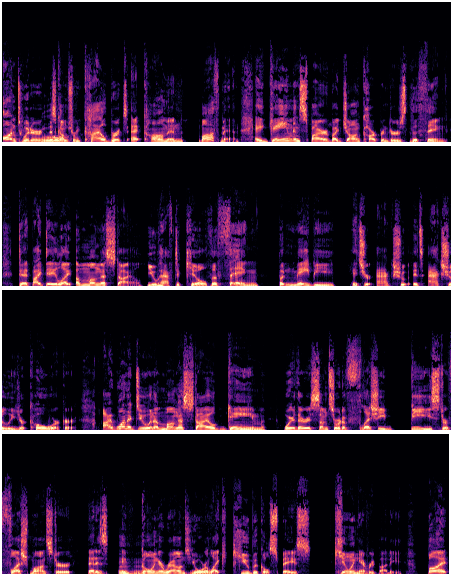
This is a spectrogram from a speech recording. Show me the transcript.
on Twitter. This comes from Kyle Brooks at Common Mothman, a game inspired by John Carpenter's The Thing, Dead by Daylight Among Us style. You have to kill the thing, but maybe it's your actual it's actually your coworker. I want to do an Among Us style game where there is some sort of fleshy beast or flesh monster that is uh, going around your like cubicle space killing everybody. But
